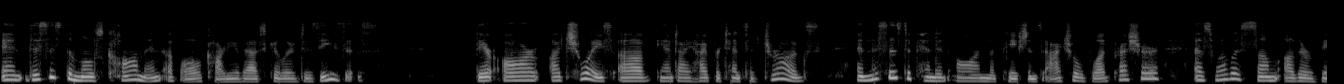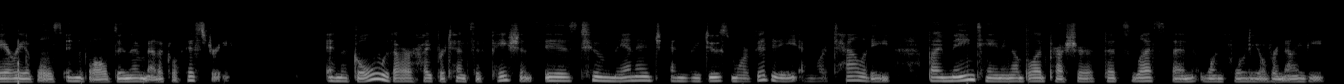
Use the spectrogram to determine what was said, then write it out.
And this is the most common of all cardiovascular diseases. There are a choice of antihypertensive drugs, and this is dependent on the patient's actual blood pressure as well as some other variables involved in their medical history. And the goal with our hypertensive patients is to manage and reduce morbidity and mortality by maintaining a blood pressure that's less than 140 over 90.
